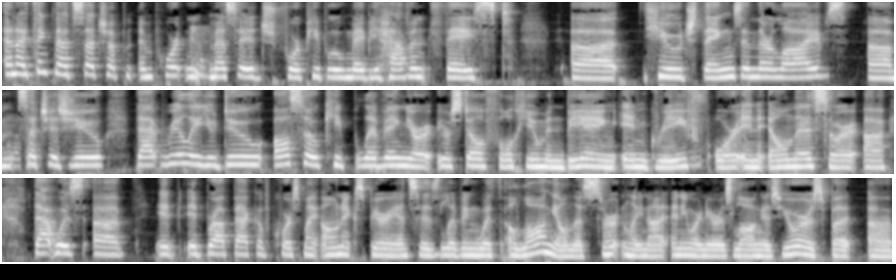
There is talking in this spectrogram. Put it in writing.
And I think that's such an important message for people who maybe haven't faced uh, huge things in their lives um, such as you, that really you do also keep living. You're you're still a full human being in grief or in illness, or uh, that was. Uh, it, it brought back, of course, my own experiences living with a long illness, certainly not anywhere near as long as yours, but uh,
